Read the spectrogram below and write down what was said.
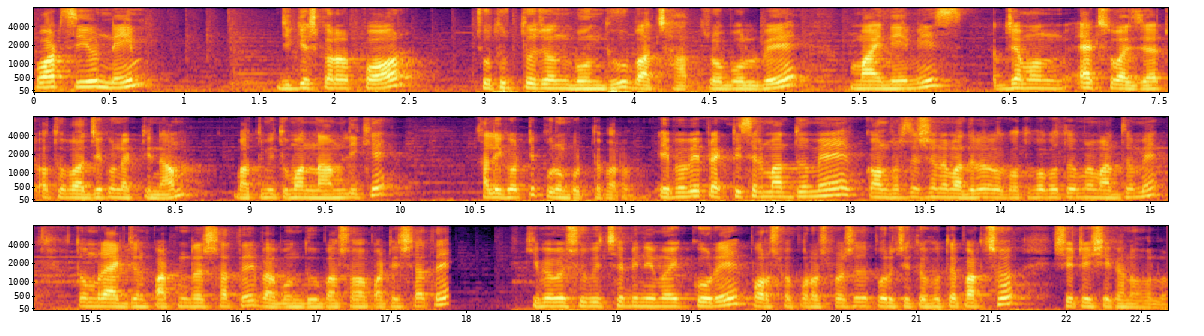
হোয়াটস ইউর নেম জিজ্ঞেস করার পর চতুর্থজন বন্ধু বা ছাত্র বলবে মাই নেম ইজ যেমন এক্স ওয়াই জেড অথবা যে কোনো একটি নাম, বা তুমি তোমার নাম লিখে খালি ঘরটি পূরণ করতে পারো। এভাবে প্র্যাকটিসের মাধ্যমে কনভারসেশনের মাধ্যমে বা কথোপকথনের মাধ্যমে তোমরা একজন পার্টনারের সাথে বা বন্ধু বা সহপাঠীর সাথে কীভাবে শুভেচ্ছা বিনিময় করে পরস্পর পরস্পরের সাথে পরিচিত হতে পারছ সেটাই শেখানো হলো।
